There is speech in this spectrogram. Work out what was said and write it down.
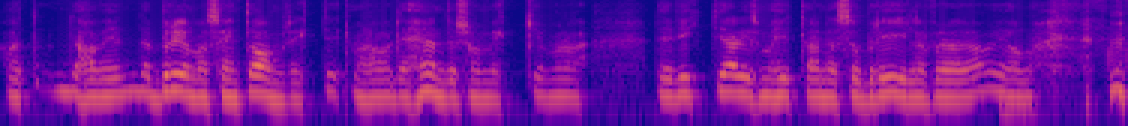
att det, har vi, det bryr man sig inte om riktigt. Man har, det händer så mycket. Man har, det är viktigare liksom att hitta den där sobrilen. För, ja, ja. Mm.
